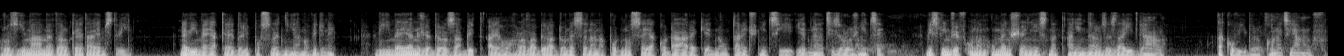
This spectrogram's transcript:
rozjímáme velké tajemství. Nevíme, jaké byly poslední Janovi dny. Víme jen, že byl zabit a jeho hlava byla donesena na podnose jako dárek jednou tanečnicí jedné cizoložnici. Myslím, že v onom umenšení snad ani nelze zajít dál. Takový byl konec Janův.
